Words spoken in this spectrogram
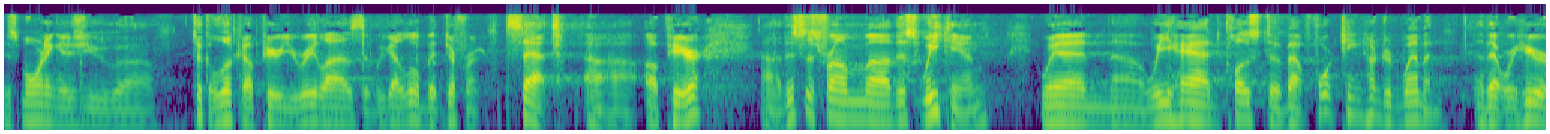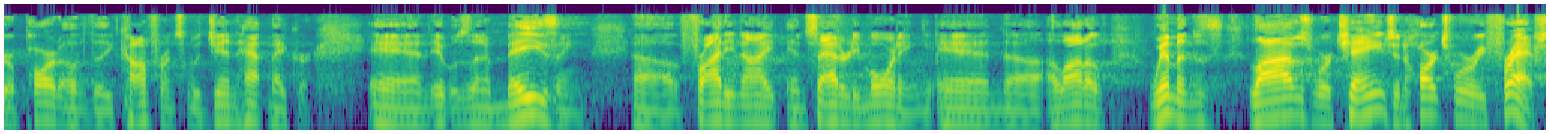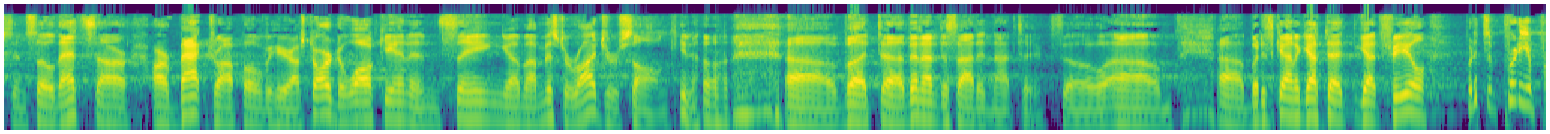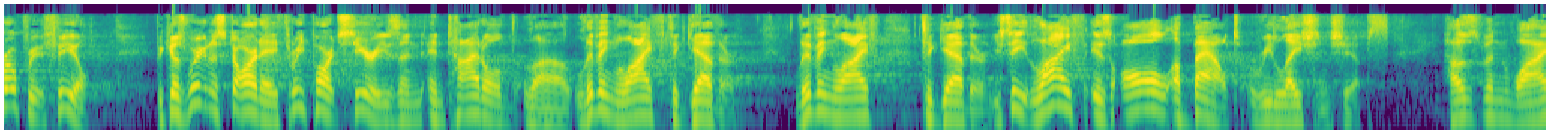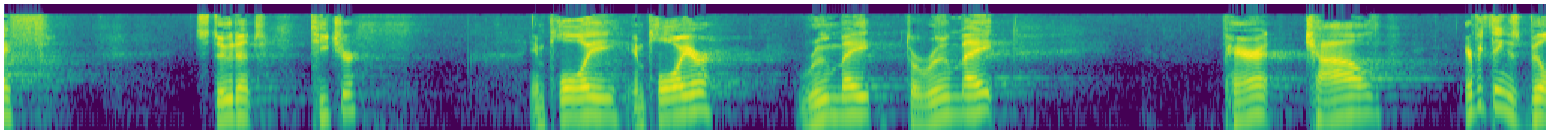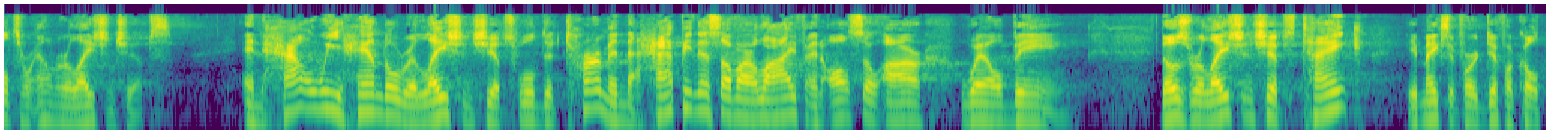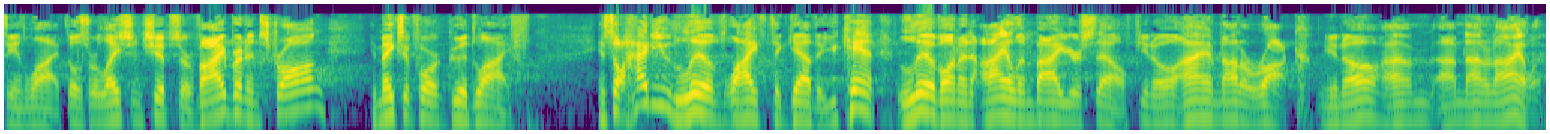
This morning, as you uh, took a look up here, you realized that we got a little bit different set uh, up here. Uh, this is from uh, this weekend when uh, we had close to about 1,400 women that were here, a part of the conference with Jen Hatmaker, and it was an amazing uh, Friday night and Saturday morning, and a lot of women's lives were changed and hearts were refreshed, and so that's our our backdrop over here. I started to walk in and sing uh, my Mr. Rogers song, you know, uh, but uh, then I decided not to. So, um, uh, but it's kind of got that got feel, but it's a pretty appropriate feel because we're going to start a three part series in, entitled uh, "Living Life Together." Living life together. You see, life is all about relationships. Husband, wife, student, teacher, employee, employer, roommate to roommate, parent, child. Everything is built around relationships. And how we handle relationships will determine the happiness of our life and also our well-being. Those relationships tank, it makes it for a difficulty in life. Those relationships are vibrant and strong, it makes it for a good life. And so how do you live life together? You can't live on an island by yourself. You know, I am not a rock. You know, I'm, I'm not an island.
